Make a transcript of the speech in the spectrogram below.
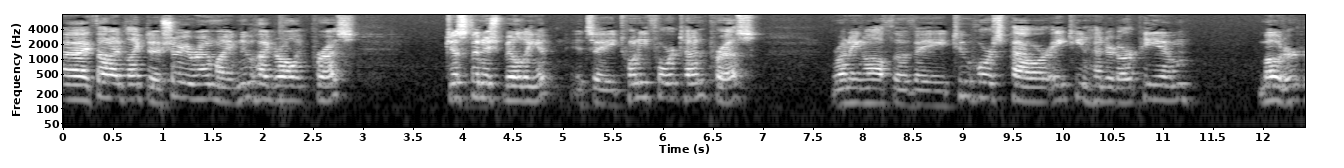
I thought I'd like to show you around my new hydraulic press. Just finished building it. It's a 24 ton press running off of a 2 horsepower 1800 RPM motor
